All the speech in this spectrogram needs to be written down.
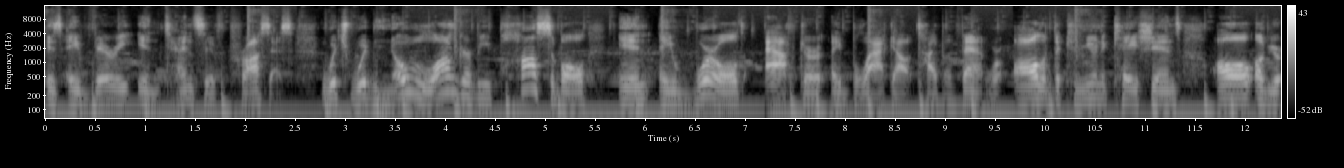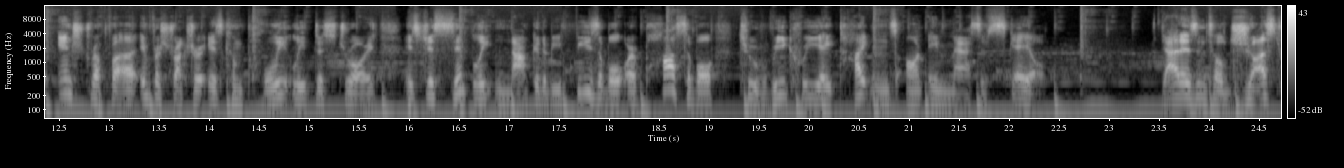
is a very intensive process, which would no longer be possible in a world after a blackout type event where all of the communications, all of your infra uh, infrastructure is completely destroyed. It's just simply not going to be feasible or possible to recreate Titans on a massive scale. That is until just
